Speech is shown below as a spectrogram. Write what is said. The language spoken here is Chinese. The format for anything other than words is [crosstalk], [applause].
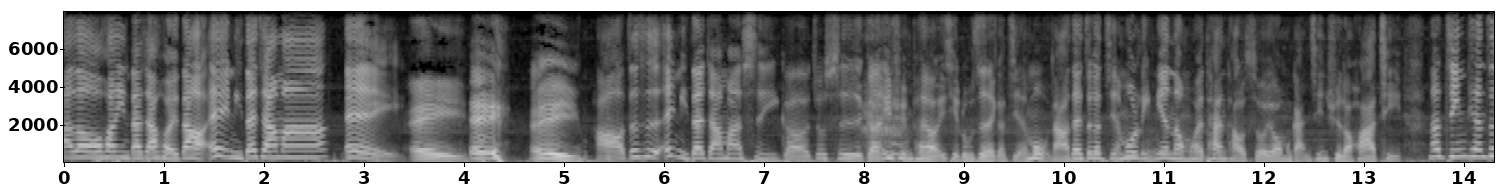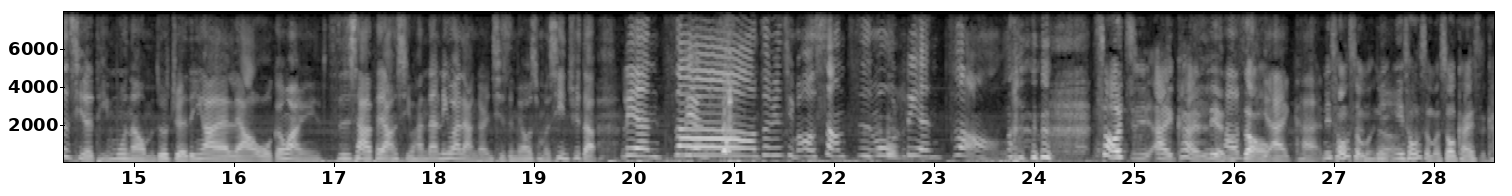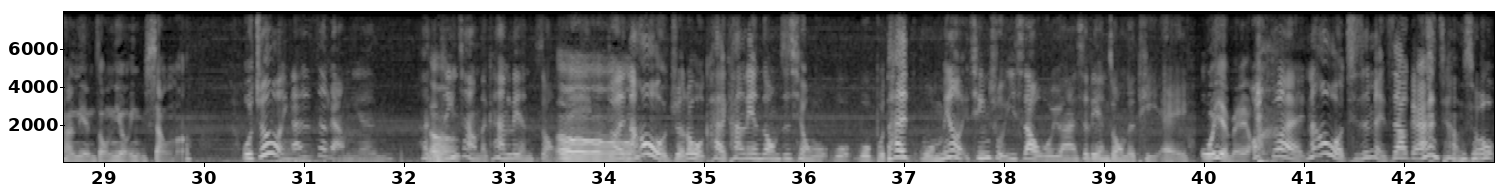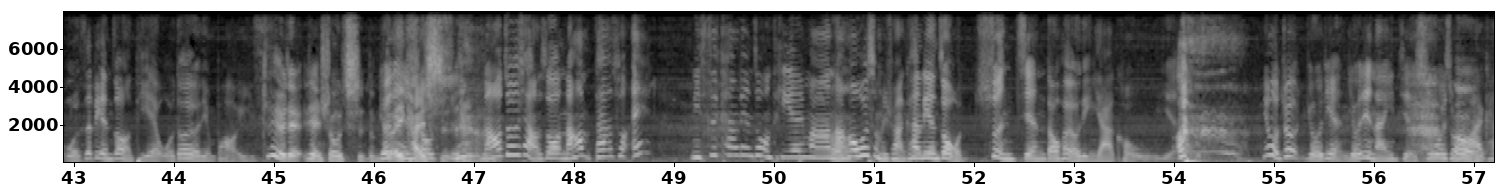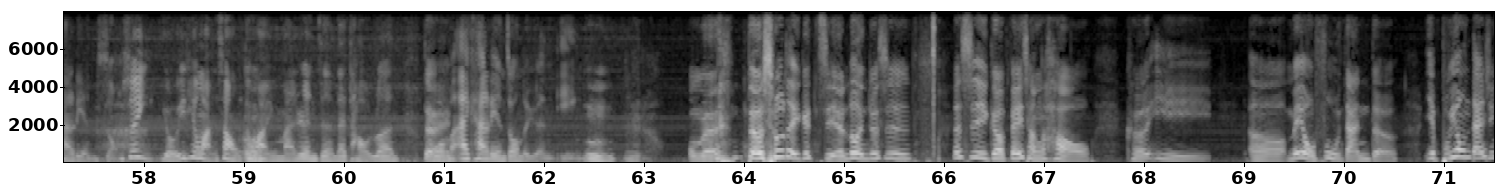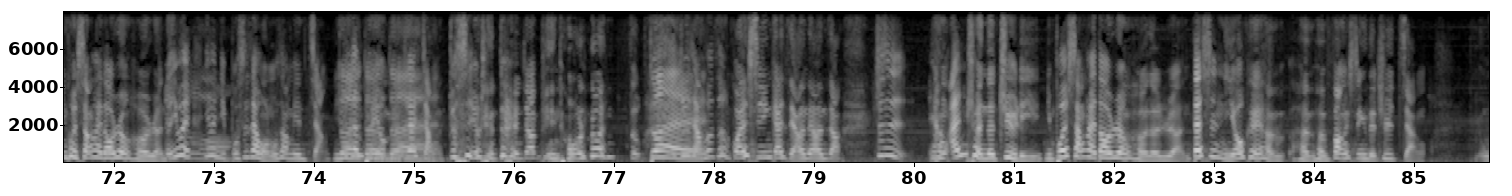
Hello，欢迎大家回到哎、欸，你在家吗？哎。哎。哎哎，好，这是哎、欸，你在家吗？是一个就是跟一群朋友一起录制的一个节目。然后在这个节目里面呢，我们会探讨所有我们感兴趣的话题。那今天这期的题目呢，我们就决定要来聊我跟婉瑜私下非常喜欢，但另外两个人其实没有什么兴趣的恋综。恋综，这边请帮我上字幕。恋综，超级爱看恋综，超级爱看。你从什么？你你从什么时候开始看恋综？你有印象吗？我觉得我应该是这两年很经常的看恋综，嗯，对。然后我觉得我开始看恋综之前，我我我不太我没有清楚意识到我原来是恋综的 TA，我也没有。对。然后我其实每次要跟他讲说我是恋综的 TA，我都有点不好意思，就有点有点羞耻，对不对？有点羞耻。一开始，然后就是想说，然后大家说，哎、欸，你是看恋综的 TA 吗？然后为什么喜欢看恋综？我瞬间都会有点哑口无言。[laughs] 因为我就有点有点难以解释为什么我爱看恋综，嗯，所以有一天晚上我跟马云蛮认真的在讨论我们爱看恋综的原因。嗯嗯，我们 [laughs] 得出的一个结论就是，那是一个非常好，可以呃没有负担的，也不用担心会伤害到任何人的，因为因为你不是在网络上面讲，你是跟朋友们在讲，就是有点对人家品头论足，对，就讲说这个关系应该怎样怎样讲，就是。很安全的距离，你不会伤害到任何的人，但是你又可以很很很放心的去讲。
